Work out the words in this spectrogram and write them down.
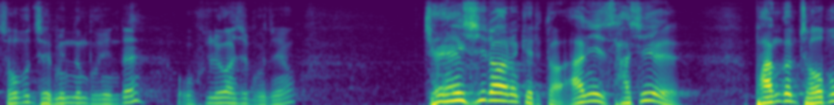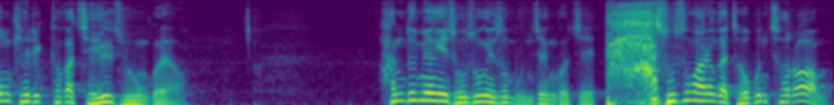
저분 재밌는 분인데 어, 훌륭하신 분이에요. 제일 싫어하는 캐릭터. 아니 사실 방금 저분 캐릭터가 제일 좋은 거예요. 한두 명이 소송해서 문제인 거지. 다 소송하는 거야. 저분처럼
